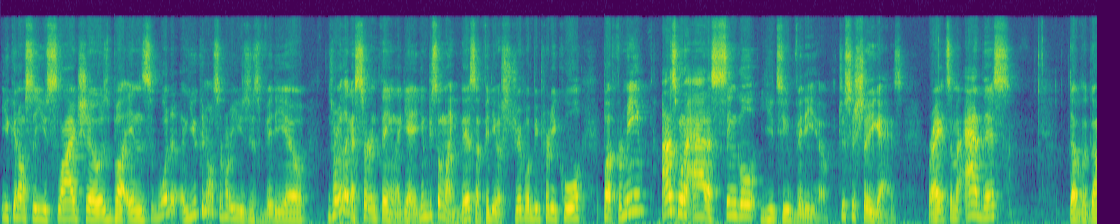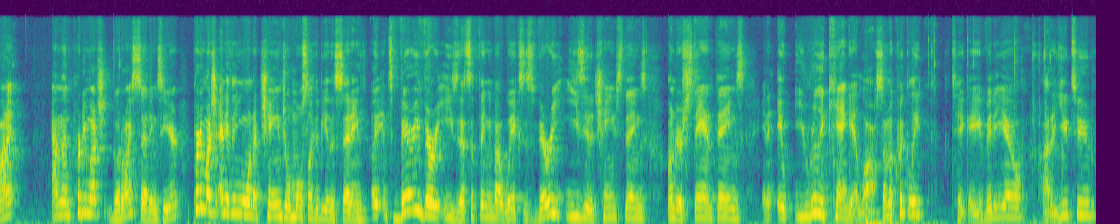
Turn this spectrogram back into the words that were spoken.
You can also use slideshows, buttons. What you can also probably use just video. It's probably like a certain thing. Like, yeah, you can do something like this. A video strip would be pretty cool. But for me, I just want to add a single YouTube video just to show you guys, right? So I'm going to add this, double click on it, and then pretty much go to my settings here. Pretty much anything you want to change will most likely be in the settings. It's very, very easy. That's the thing about Wix. It's very easy to change things, understand things, and it, you really can't get lost. So I'm going to quickly take a video out of YouTube.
